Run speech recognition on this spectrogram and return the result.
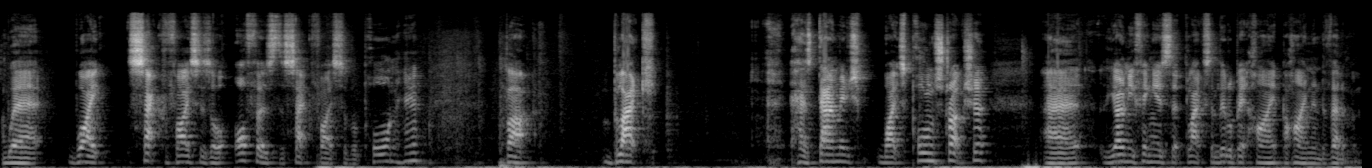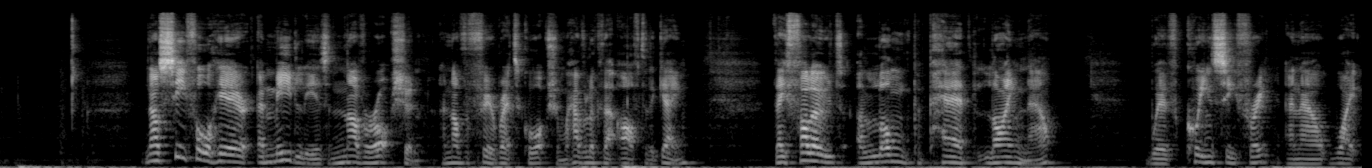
where white sacrifices or offers the sacrifice of a pawn here, but black has damaged white's pawn structure. Uh, the only thing is that black's a little bit high behind in development. Now c4 here immediately is another option, another theoretical option. We'll have a look at that after the game. They followed a long prepared line now with queen c3 and now white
